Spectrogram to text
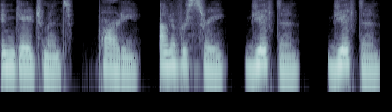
engagement, party, anniversary, giftin, giftin,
